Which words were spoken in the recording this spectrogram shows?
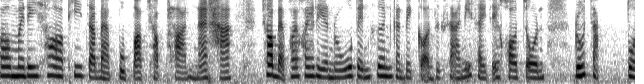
ก็ไม่ได้ชอบที่จะแบบปุบปับฉับพลันนะคะ ชอบแบบค่อยๆเรียนรู้เป็นเพื่อนกันไปก่อนศึกษานิสัยใจคอจน รู้จักตัว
